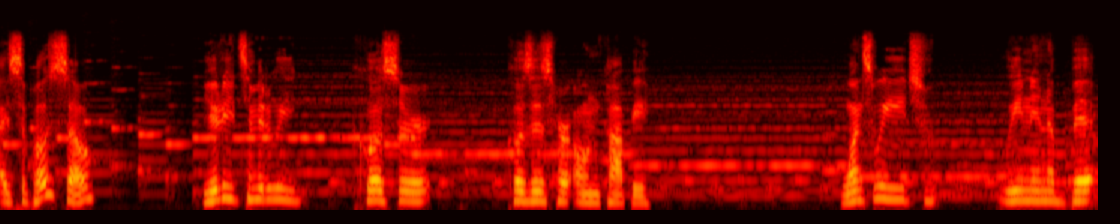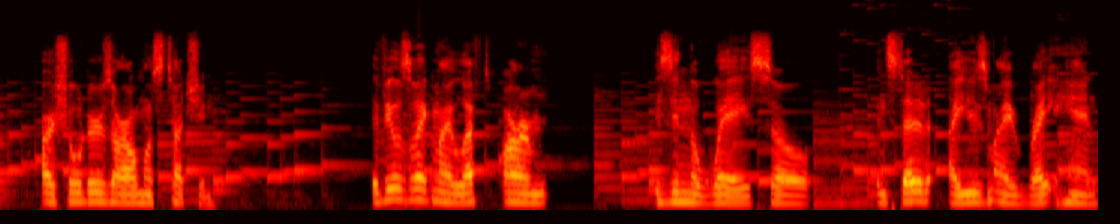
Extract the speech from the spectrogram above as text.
I suppose so. Yuri timidly closer closes her own copy. Once we each lean in a bit, our shoulders are almost touching. It feels like my left arm is in the way, so instead I use my right hand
